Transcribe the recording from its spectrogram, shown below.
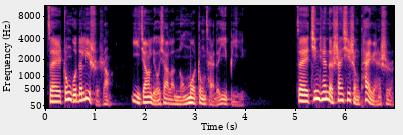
在中国的历史上，易江留下了浓墨重彩的一笔。在今天的山西省太原市，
